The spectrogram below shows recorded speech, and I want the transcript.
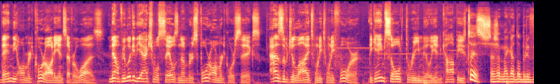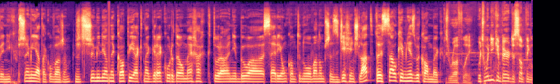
than the Armored Core audience ever was. Now, if we look at the actual sales numbers for Armored Core 6, as of July 2024, the game sold 3 million copies, To jest szczerze mega dobry wynik, przynajmniej ja tak uważam, że 3 miliony kopii jak na grę kurde o mechach, która nie była serią kontynuowaną przez 10 lat, to jest całkiem niezły comeback. roughly, which when you compare it to something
